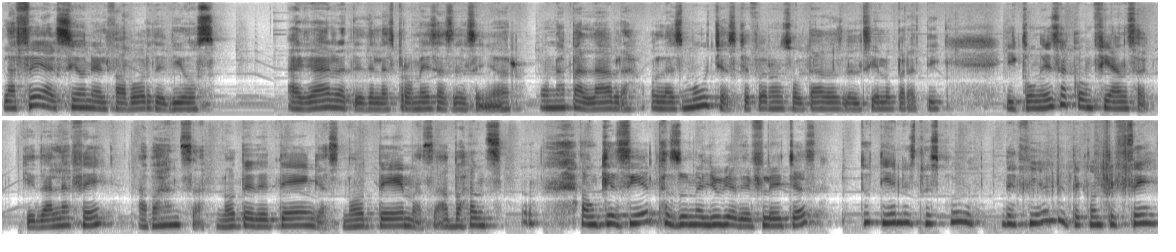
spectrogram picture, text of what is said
La fe acciona el favor de Dios. Agárrate de las promesas del Señor, una palabra o las muchas que fueron soltadas del cielo para ti. Y con esa confianza que da la fe, Avanza, no te detengas, no temas, avanza. Aunque sientas una lluvia de flechas, tú tienes tu escudo. Defiéndete con tu fe.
